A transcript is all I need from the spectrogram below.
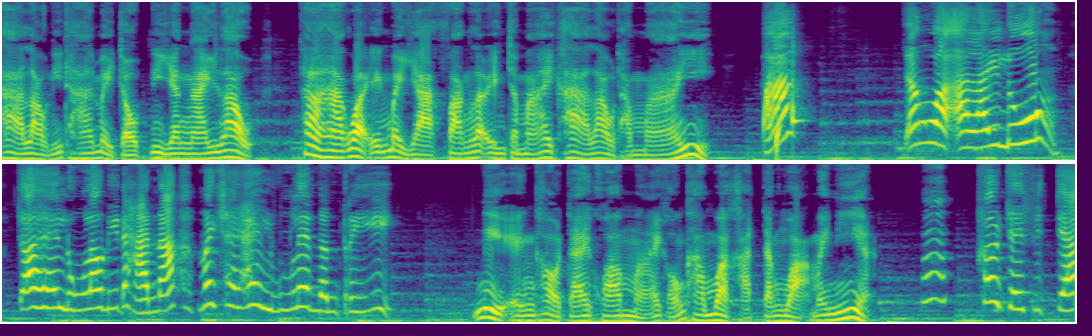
ข้าเล่านิทานไม่จบนี่ยังไงเล่า ถ้าหากว่าเองไม่อยากฟังแล้วเองจะมาให้ข้าเล่าทำไมฮะจังหวะอะไรลุงจ้อยให้ลุงเล่านิทานนะ ไม่ใช่ให้ลุงเล่นดนตรี นี่เองเข้าใจความหมายของคำว่าขัดจังหวะไหมเนี่ย เข้าใจสิจ๊ะ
